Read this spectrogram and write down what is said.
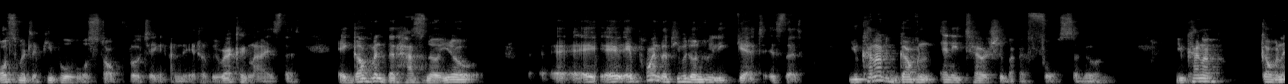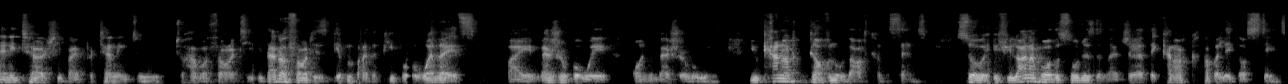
Ultimately, people will stop voting and it'll be recognized that a government that has no, you know, a, a, a point that people don't really get is that you cannot govern any territory by force alone. You cannot govern any territory by pretending to, to have authority. That authority is given by the people, whether it's by a measurable way or an immeasurable way. You cannot govern without consent. So if you line up all the soldiers in Nigeria, they cannot cover Lagos State.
